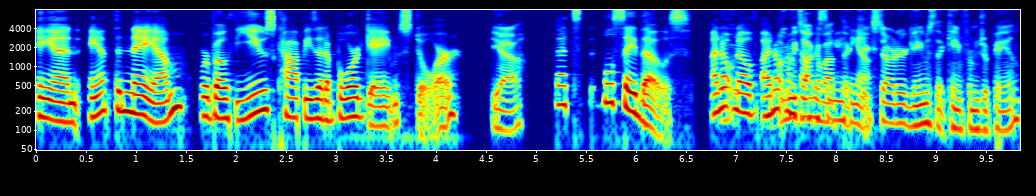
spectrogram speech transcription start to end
and Anthenaeum were both used copies at a board game store. Yeah. That's we'll say those. I don't know if I don't know we talk about the anything else. Kickstarter games that came from Japan?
